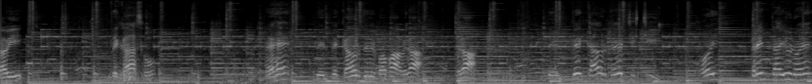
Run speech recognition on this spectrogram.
Gaby, pescadazo. ¿Eh? Del pescador TV papá, verá, verá. Del pescador TV chichi. Hoy 31, ¿eh?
